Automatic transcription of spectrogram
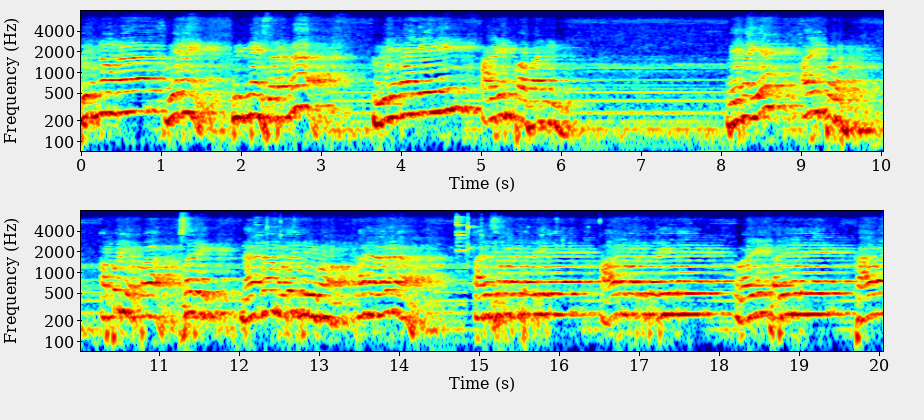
விக்னம்னா வினை. விக்னேஸ்வரன் வினையை அழிப்பவன். வினையை அழிப்பவன். அப்படியாப்பா? சரி நான் தான் முதல் தெய்வம். அதனால நான் அரச மரத்தடியிலே ஆழ மரத்தடியிலே வழி கரையிலே காவா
